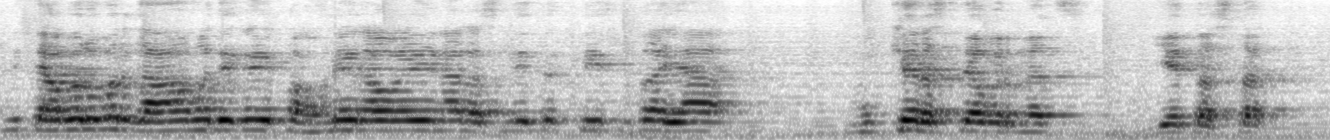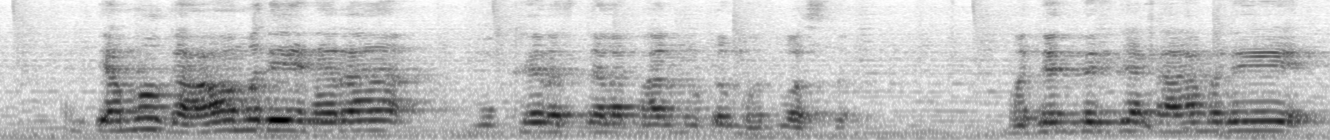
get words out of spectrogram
आणि त्याबरोबर गावामध्ये काही पाहुणे गाव येणार असले तर ते सुद्धा ह्या मुख्य रस्त्यावरनच येत असतात. आणि त्यामुळं गावामध्ये येणारा मुख्य रस्त्याला फार मोठं महत्त्व असतं. मध्यंतरीच्या काळामध्ये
